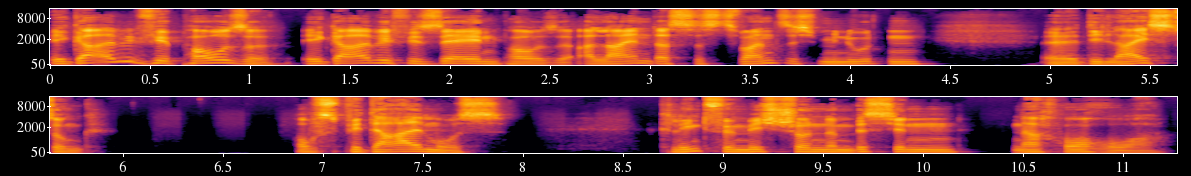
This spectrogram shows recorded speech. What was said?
egal wie viel Pause, egal wie viel Serienpause, allein, dass es 20 Minuten äh, die Leistung aufs Pedal muss, klingt für mich schon ein bisschen nach Horror.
